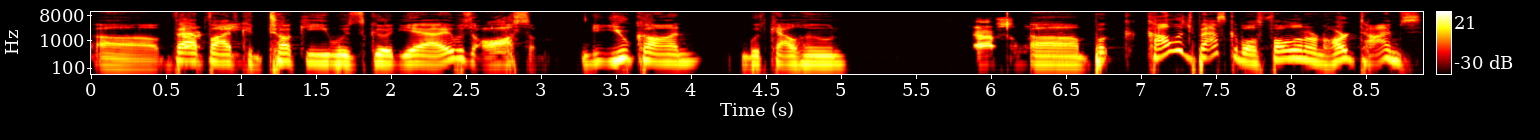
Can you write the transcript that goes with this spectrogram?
Uh, Fab Five Kentucky was good. Yeah, it was awesome. UConn with Calhoun. Absolutely. Uh, but college basketball has fallen on hard times.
